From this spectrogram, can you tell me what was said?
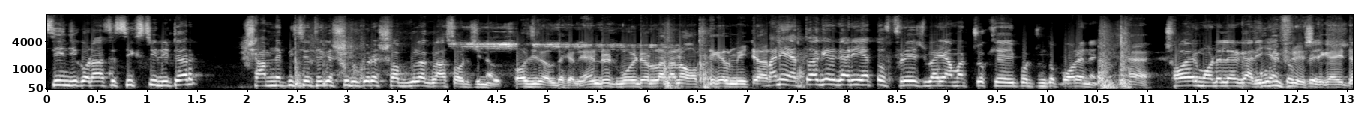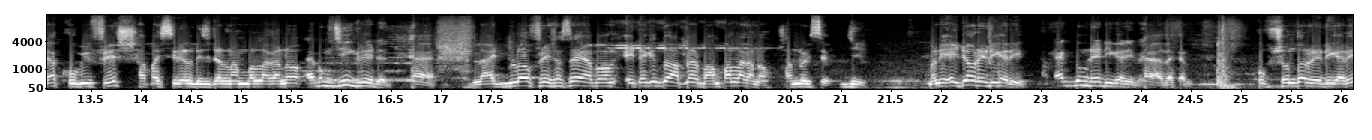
সিএনজি করা আছে সিক্সটি লিটার সামনে পিছে থেকে শুরু করে সবগুলা গ্লাস অরিজিনাল অরিজিনাল দেখেন অ্যান্ড্রয়েড মনিটর লাগানো অপটিক্যাল মিটার মানে এত আগের গাড়ি এত ফ্রেশ ভাই আমার চোখে এই পর্যন্ত পড়ে নাই। হ্যাঁ। ছয়ের মডেলের গাড়ি খুবই ফ্রেশ এই গাড়িটা খুবই ফ্রেশ সাতাশ সিরিয়াল ডিজিটাল নাম্বার লাগানো। এবং জি গ্রেডের হ্যাঁ লাইটগুলো ফ্রেশ আছে এবং এটা কিন্তু আপনার বাম্পার লাগানো সামনে হয়েছে জি। মানে এইটাও রেডি গাড়ি? একদম রেডি গাড়ি হ্যাঁ দেখেন। খুব সুন্দর রেডি গাড়ি।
